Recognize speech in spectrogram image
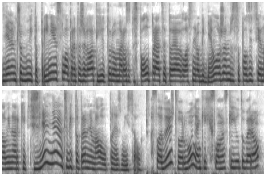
Neviem, čo by mi to prinieslo, pretože veľa tých youtuberov má rozhodné spolupráce, to ja vlastne robiť nemôžem z pozície novinárky. Čiže ne, neviem, či by to pre mňa malo úplne zmysel. Sleduješ tvorbu nejakých slovenských youtuberov?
